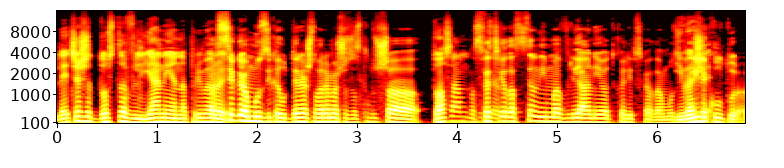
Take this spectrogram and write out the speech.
влечеше доста влијание на пример секоја музика у денешно време што се слуша тоа сам на светската сцена има влијание од карипската музика беше- или култура.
